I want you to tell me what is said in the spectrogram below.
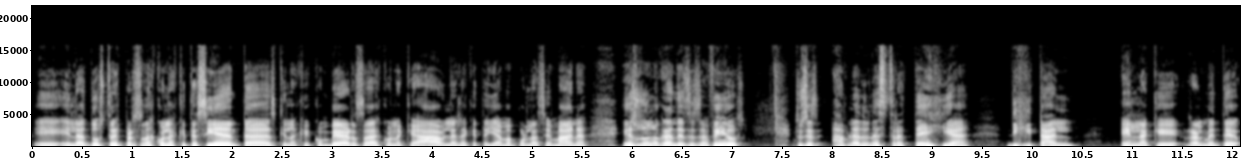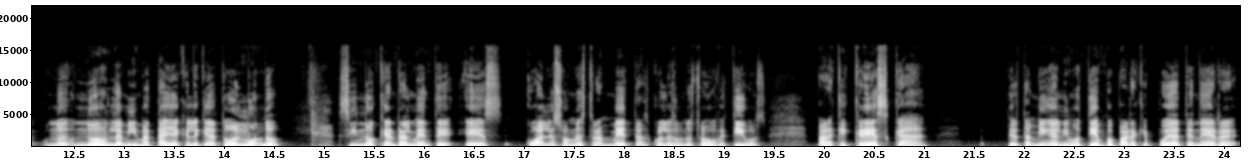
eh, las dos, tres personas con las que te sientas, con las que conversas, con las que hablas, las que te llaman por la semana. Esos son los grandes desafíos. Entonces, habla de una estrategia digital en la que realmente no, no es la misma talla que le queda a todo el mundo, sino que realmente es cuáles son nuestras metas, cuáles son nuestros objetivos para que crezca pero también al mismo tiempo para que pueda tener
